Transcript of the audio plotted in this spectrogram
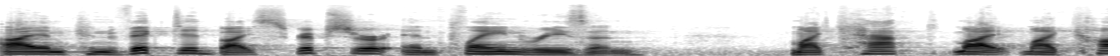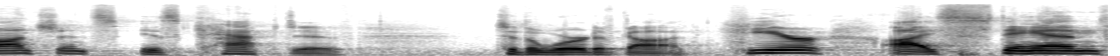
I am convicted by scripture and plain reason, my, cap- my, my conscience is captive to the word of God. Here I stand,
